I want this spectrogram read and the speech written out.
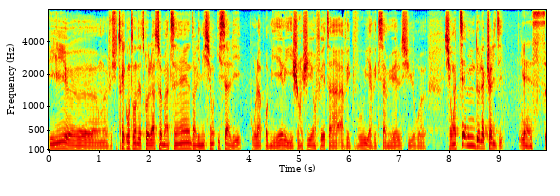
Et euh, je suis très content d'être là ce matin dans l'émission Issalé pour la première et échanger en fait avec vous et avec Samuel sur, sur un thème de l'actualité. Yes.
